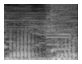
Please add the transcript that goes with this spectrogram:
Yeah.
